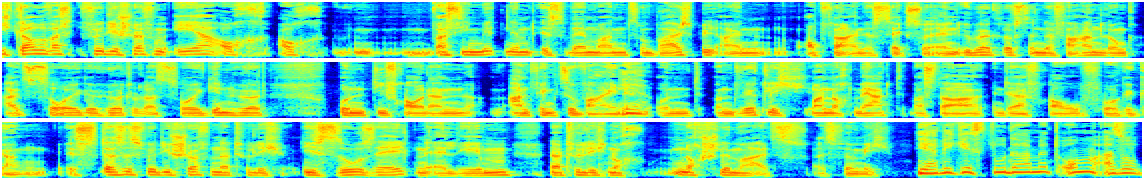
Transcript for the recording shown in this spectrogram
ich glaube, was für die Schöffen eher auch, auch, was sie mitnimmt, ist, wenn man zum Beispiel ein Opfer eines sexuellen Übergriffs in der Verhandlung als Zeuge hört oder als Zeugin hört und die Frau dann anfängt zu weinen ja. und, und wirklich man noch merkt, was da in der Frau vorgegangen ist. Das ist für die Schöffen natürlich, die es so selten erleben, natürlich noch, noch schlimmer als, als für mich. Ja, wie gehst du damit um? Also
